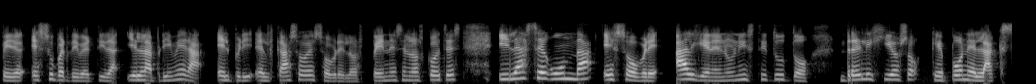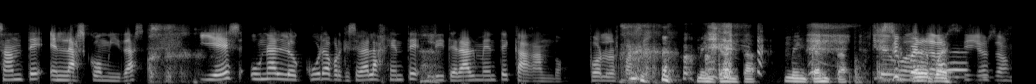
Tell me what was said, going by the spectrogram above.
pero es súper divertida. Y en la primera, el, pri- el caso es sobre los penes en los coches y la segunda es sobre alguien en un instituto religioso que pone laxante en las comidas y es una locura porque se ve a la gente literalmente cagando por los pasillos. me encanta, me encanta. Es súper. Pues, gracioso.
